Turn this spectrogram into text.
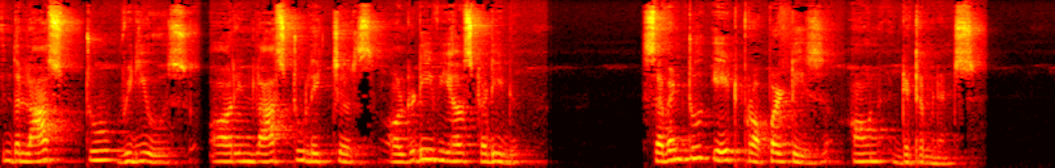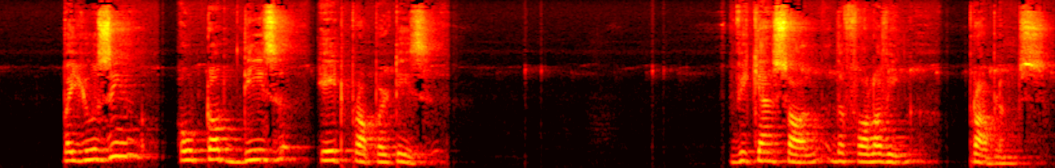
in the last two videos or in last two lectures already we have studied 7 to 8 properties on determinants. By using out of these 8 properties, we can solve the following problems.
